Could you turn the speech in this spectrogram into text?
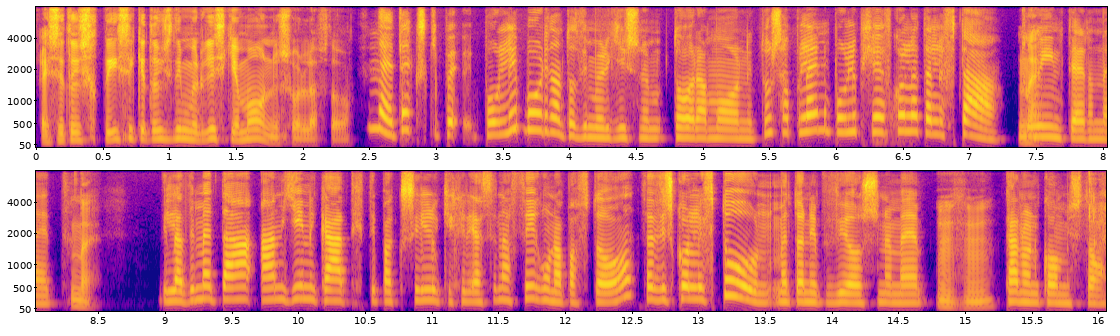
Εσύ το έχεις χτίσει και το έχεις δημιουργήσει και μόνοι σου όλο αυτό. Ναι, εντάξει, και πε- πολλοί μπορεί να το δημιουργήσουν τώρα μόνοι τους, απλά είναι πολύ πιο εύκολα τα λεφτά Ναι. του ίντερνετ. Ναι. Δηλαδή, μετά, αν γίνει κάτι, χτύπα ξύλο και χρειαστεί να φύγουν από αυτό, θα δυσκολευτούν με το να επιβιώσουν με Μμμ. κανονικό μισθό.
